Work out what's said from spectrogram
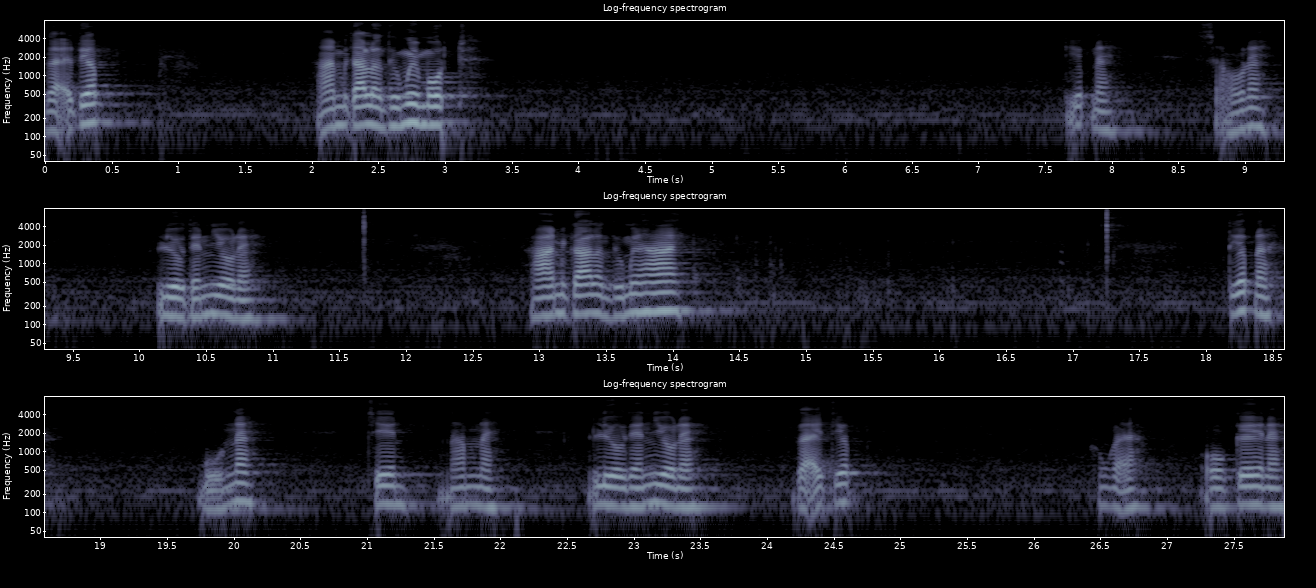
gãy tiếp. 20k lần thứ 11 tiếp này. 6 này. Liều tiến nhiều này. 20k lần thứ 12 tiếp này. 4 này. Trên 5 này. Liều tiến nhiều này. Gãy tiếp. Không gãy à? Ok này.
